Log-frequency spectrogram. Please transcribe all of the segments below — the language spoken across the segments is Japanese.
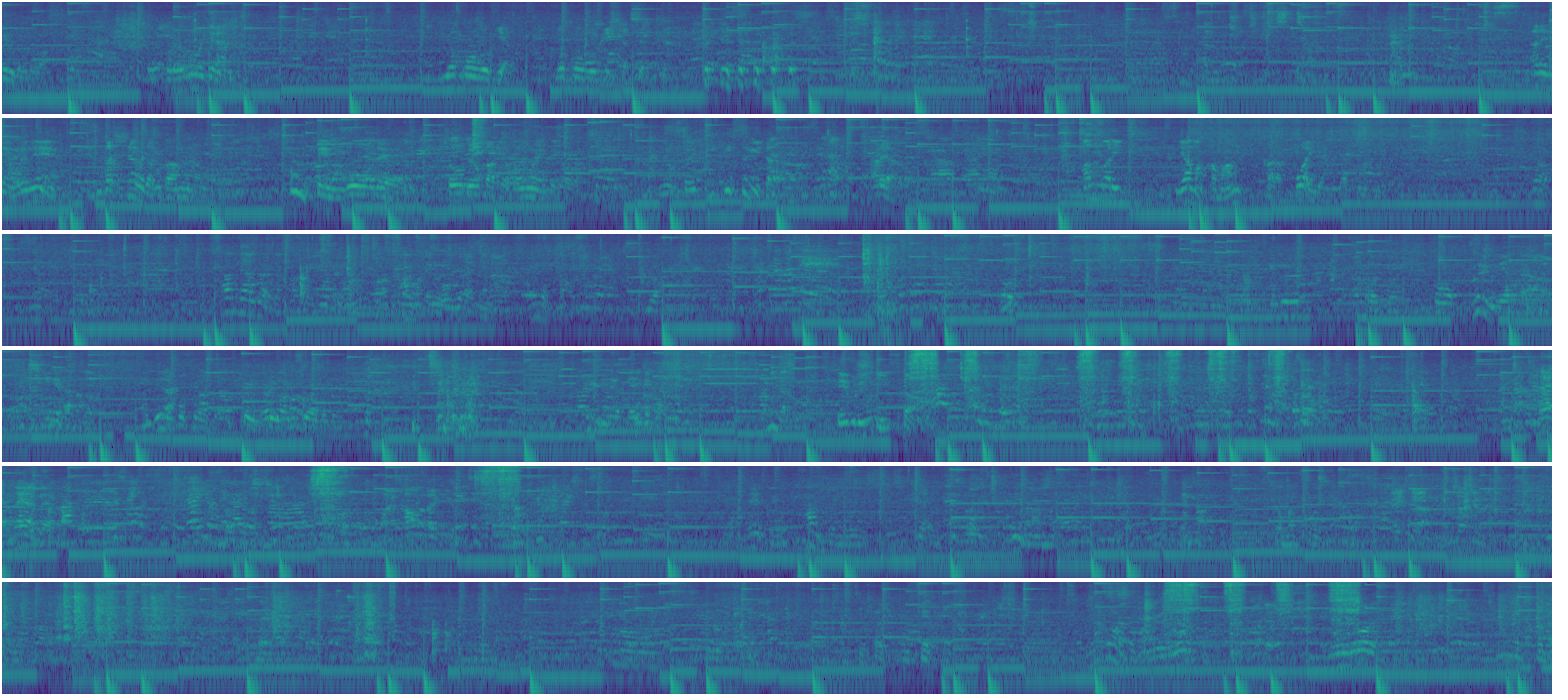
けるで俺は俺動いてない横動きや横動きしかしてないあれね俺ね昔調べたことあるのよ4.5でちょうどよかったと思うんやけどでもそれ行き過ぎたらあれやろ。あんまり山かまんから怖いやん逆に。3年ぐらいか3.5ぐらいかなこうグリグリやったら逃げたんで逃げな僕なんだよ俺が僕やり方テーブル行っていいですか？ね。はい、お願いします。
